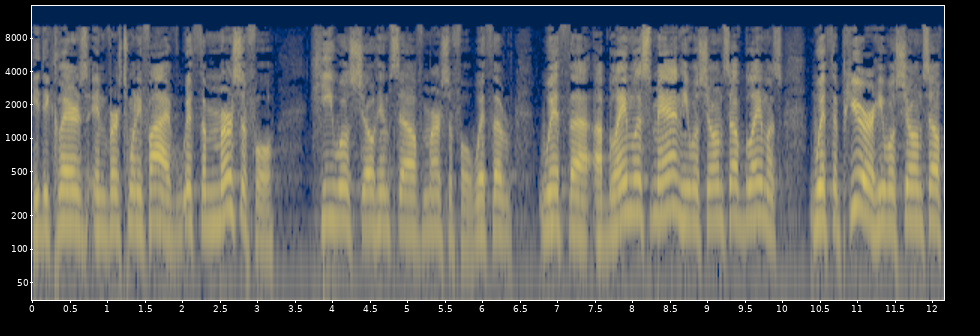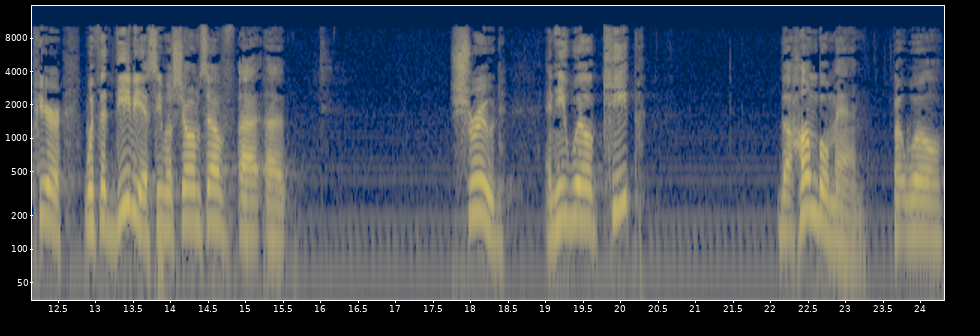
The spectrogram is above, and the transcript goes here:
He declares in verse 25, with the merciful, He will show Himself merciful. With the with a, a, blameless man, he will show himself blameless. With the pure, he will show himself pure. With the devious, he will show himself uh, uh, shrewd. And he will keep the humble man, but will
